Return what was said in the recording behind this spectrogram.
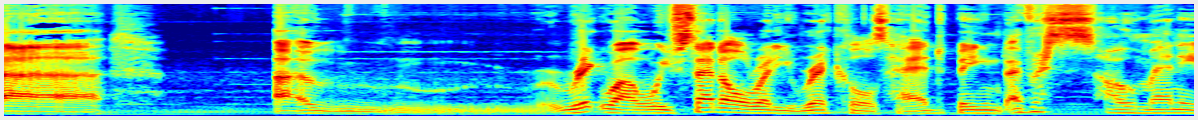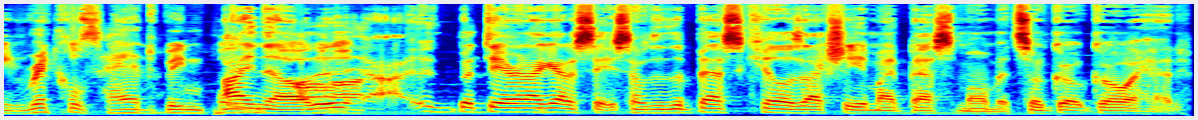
uh, um, Rick. Well, we've said already Rickles' head being. There were so many. Rickles' head being. pulled I know, apart. uh, but Darren, I got to say something. The best kill is actually in my best moment. So go go ahead.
